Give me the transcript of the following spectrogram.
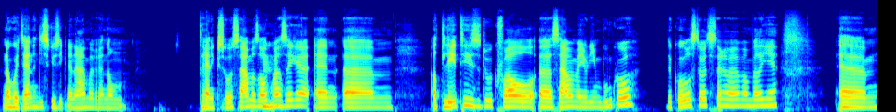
En dan gooit hij een discus, ik een hamer. En dan train ik zo samen, zal ik Mhm. maar zeggen. En ehm, atletisch doe ik vooral eh, samen met Jolien Boenko, de kogelstootster van België. Ehm,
